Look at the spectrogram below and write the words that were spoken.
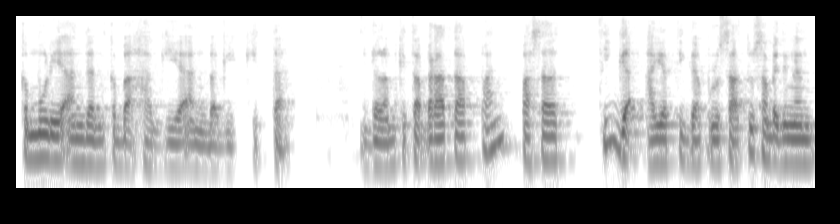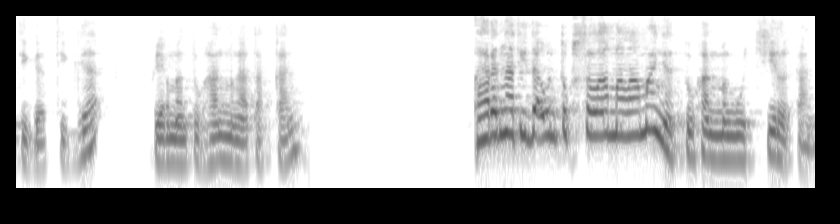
kemuliaan dan kebahagiaan bagi kita. Di dalam kitab ratapan pasal 3 ayat 31 sampai dengan 33 firman Tuhan mengatakan karena tidak untuk selama-lamanya Tuhan mengucilkan.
